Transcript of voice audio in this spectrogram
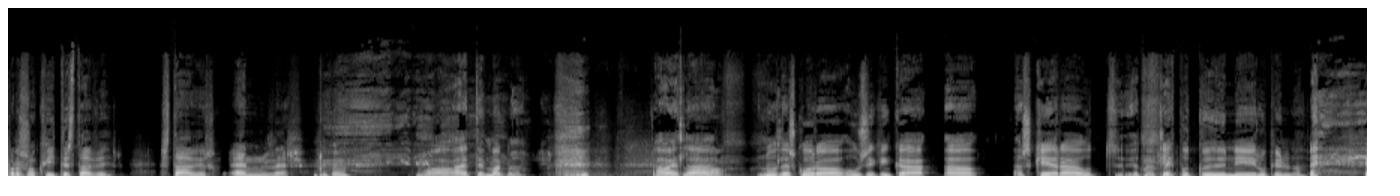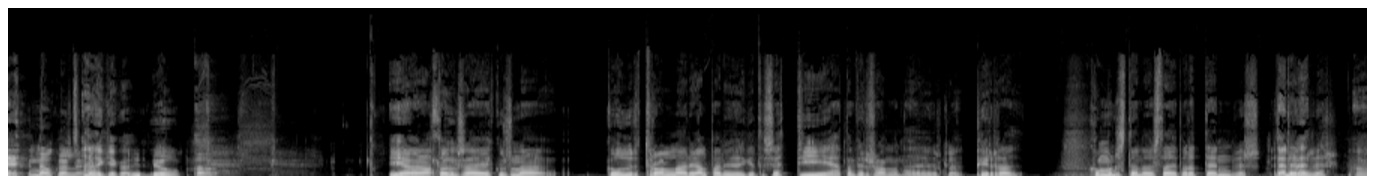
bara svona hvíti stafir stafir enver ok. Vá, þetta er magnað. Já, ég ætla Já. nú ætla ég að skora á húsíkinga að að skera út, hérna, klipp út guðni í lúpjununa nákvæmlega. Það er ekki eitthvað? Jú, Já, ég hef alltaf að hugsa að eitthvað svona góður trollar í Albaníu þau geta sett D hérna fyrir framann það er örugglega pirrað kommunistan að staði bara Denver, Denver? já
